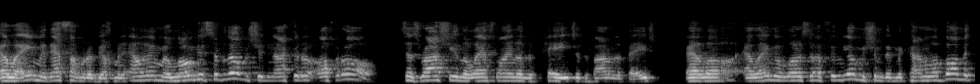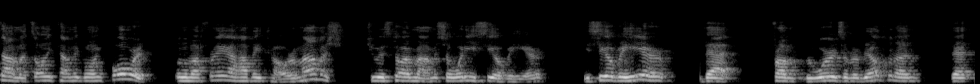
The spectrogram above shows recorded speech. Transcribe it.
Elaima, that's not what Rabbi Yochanan. Elaima, aloneness of them should knock it off at all. Says Rashi in the last line on the page, at the bottom of the page. It's only time going forward. She was Torah mamash. So what do you see over here? You see over here that from the words of Rabbi Yochanan that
